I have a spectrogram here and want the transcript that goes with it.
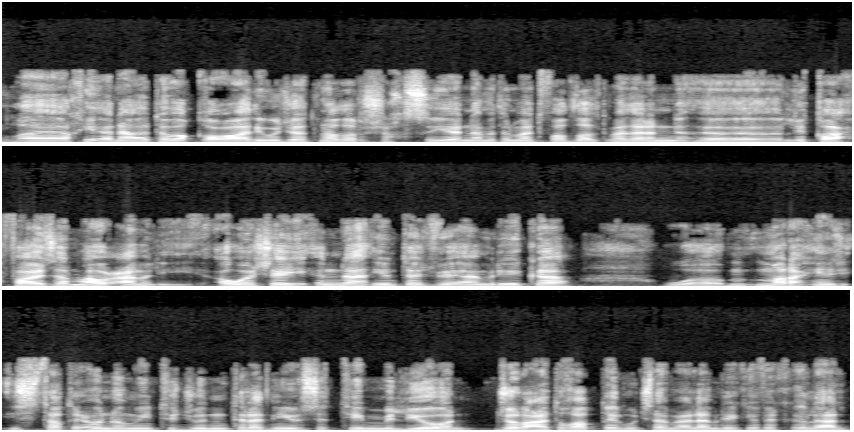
والله يا أخي أنا أتوقع وهذه وجهة نظر شخصية انه مثل ما تفضلت مثلا آه، لقاح فايزر ما هو عملي، أول شيء أنه ينتج في أمريكا وما راح يستطيعون أنهم ينتجون 360 مليون جرعة تغطي المجتمع الأمريكي في خلال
